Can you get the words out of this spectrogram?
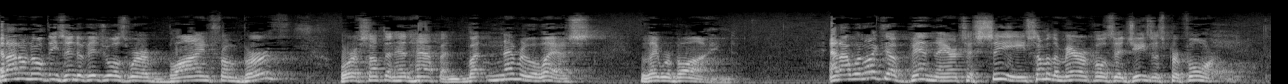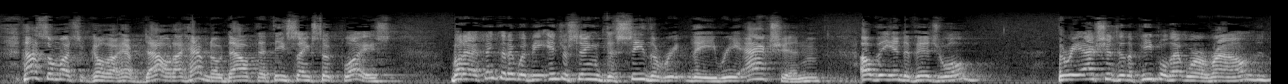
And I don't know if these individuals were blind from birth or if something had happened, but nevertheless, they were blind. And I would like to have been there to see some of the miracles that Jesus performed. Not so much because I have doubt, I have no doubt that these things took place. But I think that it would be interesting to see the, re- the reaction of the individual, the reaction to the people that were around,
